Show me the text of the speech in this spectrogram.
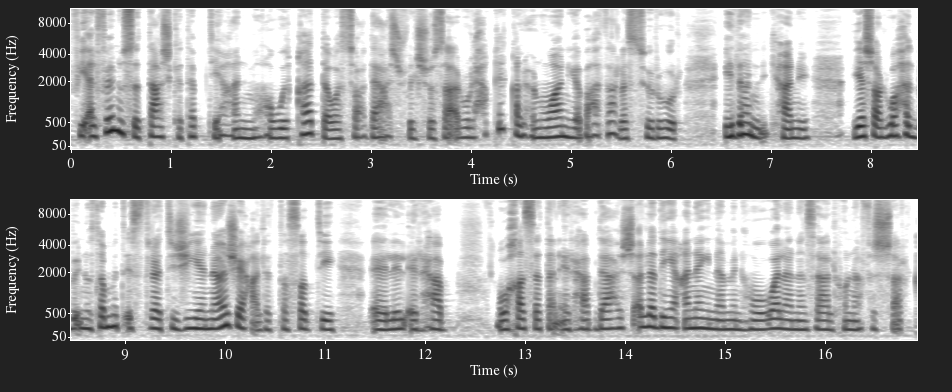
في 2016 كتبت عن معوقات توسع داعش في الجزائر والحقيقة العنوان يبعث على السرور. إذا يعني يشعر الواحد بأنه ثمة استراتيجية ناجعة للتصدي آه، للإرهاب وخاصة إرهاب داعش الذي عانينا منه ولا نزال هنا في الشرق.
